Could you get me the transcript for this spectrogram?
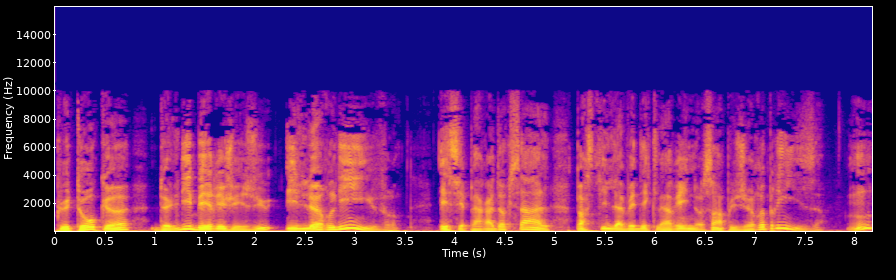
Plutôt que de libérer Jésus, il leur livre. Et c'est paradoxal, parce qu'il l'avait déclaré innocent à plusieurs reprises. Hein?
